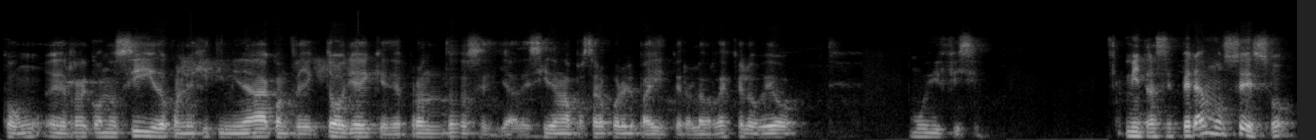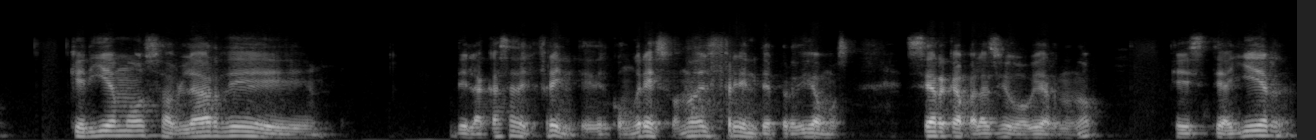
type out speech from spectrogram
con, eh, reconocido, con legitimidad, con trayectoria y que de pronto se, ya decidan apostar por el país, pero la verdad es que lo veo muy difícil mientras esperamos eso, queríamos hablar de, de la Casa del Frente, del Congreso, no del Frente, pero digamos, cerca Palacio de Gobierno, ¿no? Este, ayer,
